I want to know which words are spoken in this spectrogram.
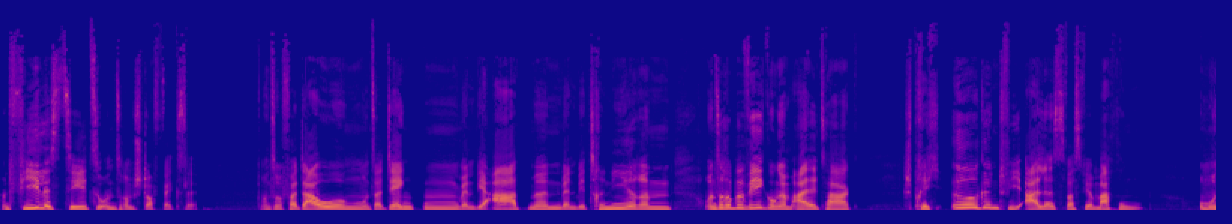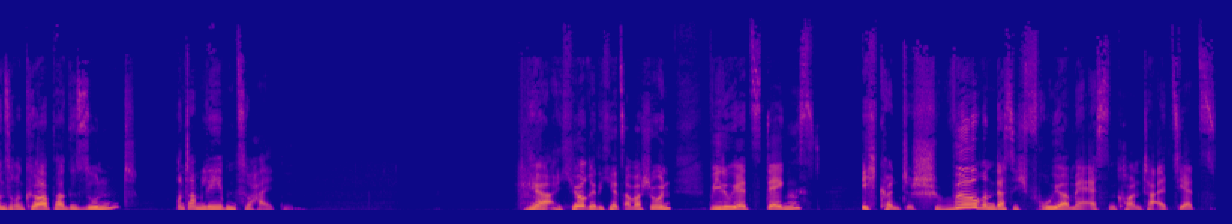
Und vieles zählt zu unserem Stoffwechsel. Unsere Verdauung, unser Denken, wenn wir atmen, wenn wir trainieren, unsere Bewegung im Alltag, sprich irgendwie alles, was wir machen, um unseren Körper gesund und am Leben zu halten. Ja, ich höre dich jetzt aber schon, wie du jetzt denkst, ich könnte schwören, dass ich früher mehr essen konnte als jetzt.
